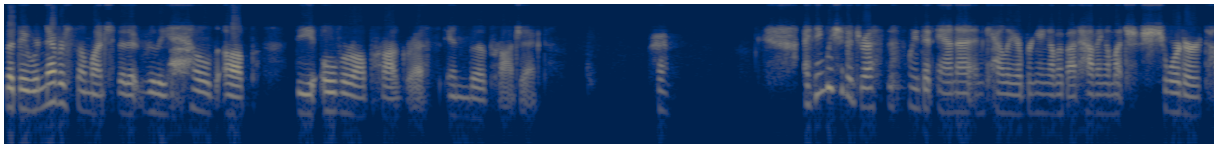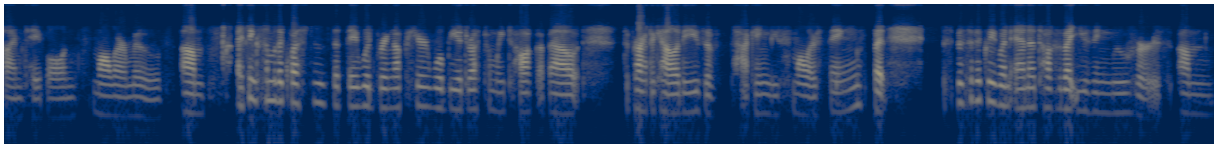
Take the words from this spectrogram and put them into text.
but they were never so much that it really held up the overall progress in the project. I think we should address this point that Anna and Kelly are bringing up about having a much shorter timetable and smaller moves. Um, I think some of the questions that they would bring up here will be addressed when we talk about the practicalities of packing these smaller things. But specifically when Anna talks about using movers, um,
